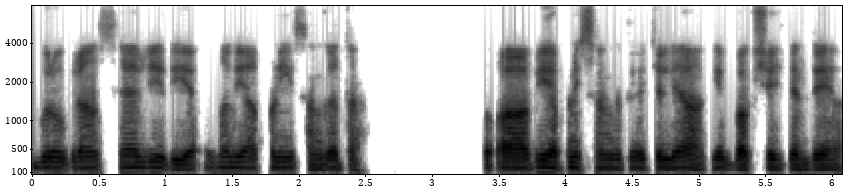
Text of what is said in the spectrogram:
ਗੁਰੂ ਗ੍ਰੰਥ ਸਾਹਿਬ ਜੀ ਦੀ ਹੈ। ਉਹਨਾਂ ਦੀ ਆਪਣੀ ਸੰਗਤ ਆ। ਤੋ ਆਪ ਹੀ ਆਪਣੀ ਸੰਗਤ ਵਿੱਚ ਲਿਆ ਕੇ ਬਖਸ਼ਿਸ਼ ਦਿੰਦੇ ਆ।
